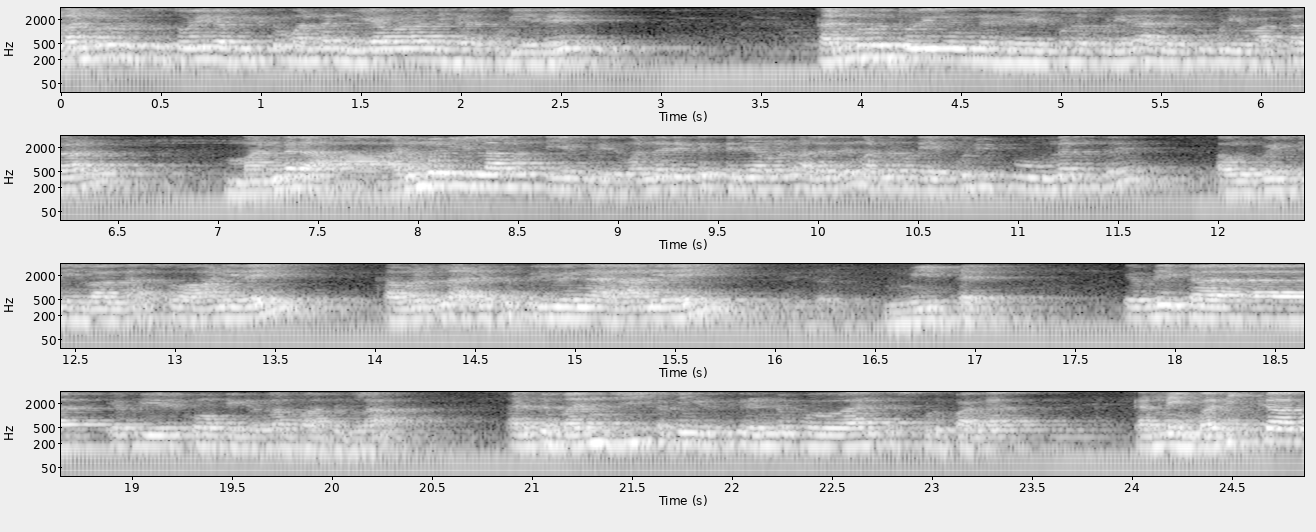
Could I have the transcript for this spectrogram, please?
மண்ணூறு சு- தொழில் அப்படின்ட்டு மன்னன் வியாபாரம் நிகழக்கூடியது. தன்னூறு தொழில் என்று சொல்லக்கூடியது. அங்கே இருக்கக்கூடிய மக்களால் மன்னர் அனுமதி இல்லாமல் செய்யக்கூடியது. மன்னருக்கே தெரியாமல் அல்லது மன்னருடைய குறிப்பு உணர்ந்து அவங்க போய் செய்வாங்க. ஸோ ஆணிரை கவர்தல் அடுத்த பிரிவு என்ன? ஆணிரை மீட்டல். எப்படி க எப்படி இருக்கும் அப்படிங்கிறதெல்லாம் பார்த்துக்கலாம். அடுத்து பஞ்சி அப்படிங்கிறதுக்கு ரெண்டு ஆன்சர்ஸ் கொடுப்பாங்க. தன்னை மதிக்காத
